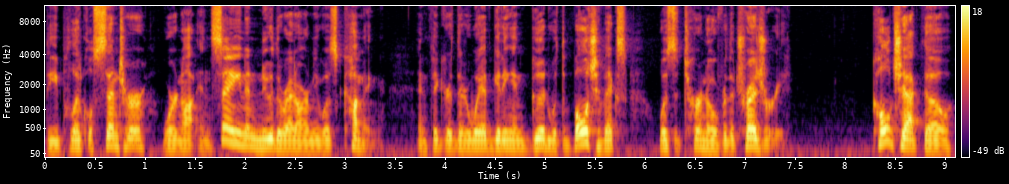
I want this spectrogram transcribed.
The political center were not insane and knew the Red Army was coming and figured their way of getting in good with the Bolsheviks was to turn over the treasury. Kolchak, though,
